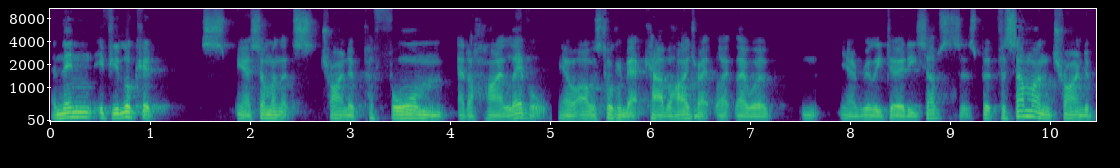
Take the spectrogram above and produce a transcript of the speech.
And then if you look at you know someone that's trying to perform at a high level, you know I was talking about carbohydrate like they were you know really dirty substances, but for someone trying to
